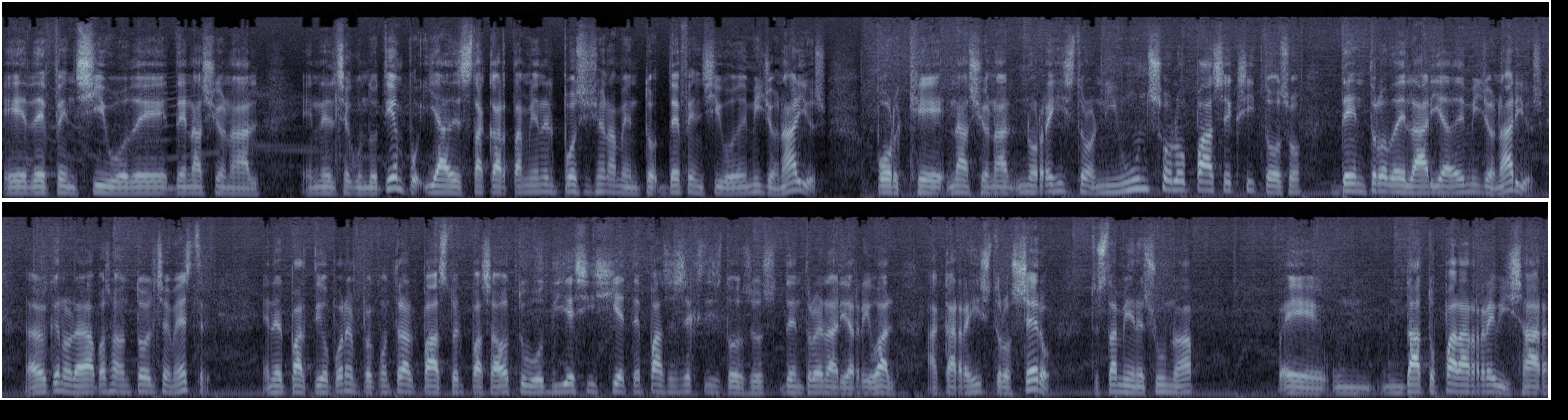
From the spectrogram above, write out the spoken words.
eh, defensivo de, de Nacional en el segundo tiempo y a destacar también el posicionamiento defensivo de Millonarios, porque Nacional no registró ni un solo pase exitoso dentro del área de Millonarios, algo que no le había pasado en todo el semestre. En el partido, por ejemplo, contra el Pasto, el pasado tuvo 17 pases exitosos dentro del área rival. Acá registró cero. Entonces también es una, eh, un, dato para revisar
